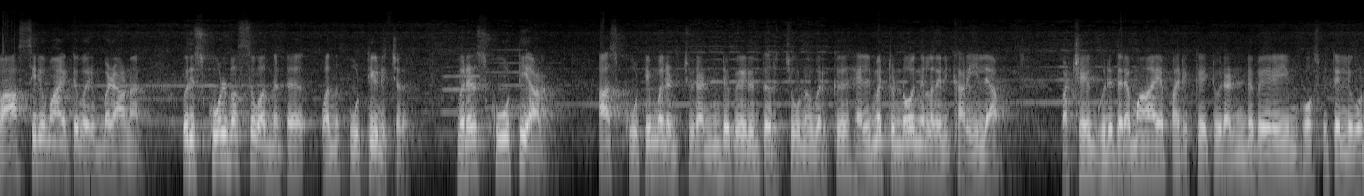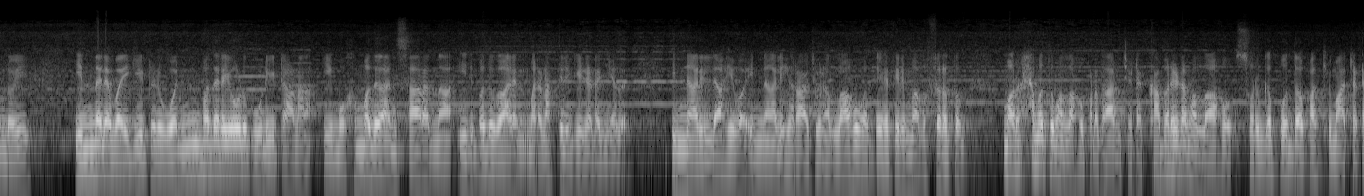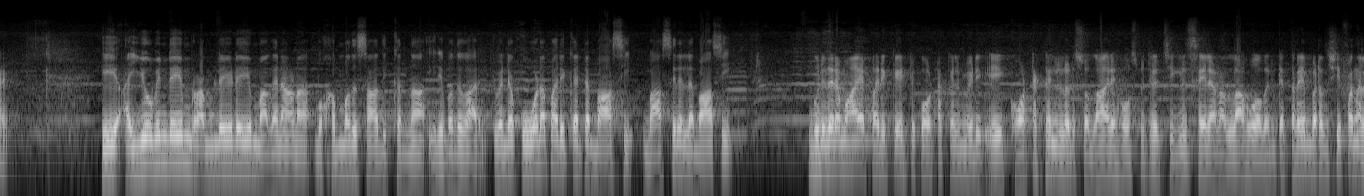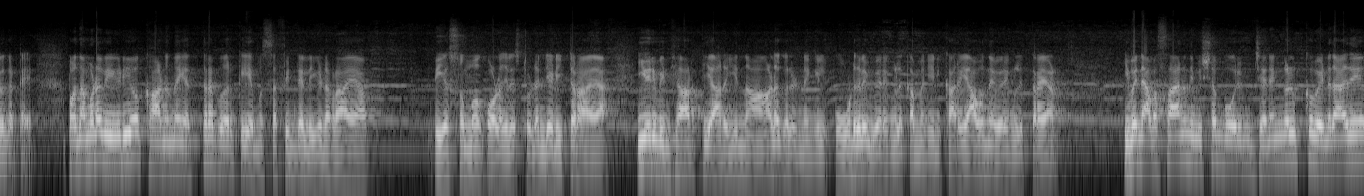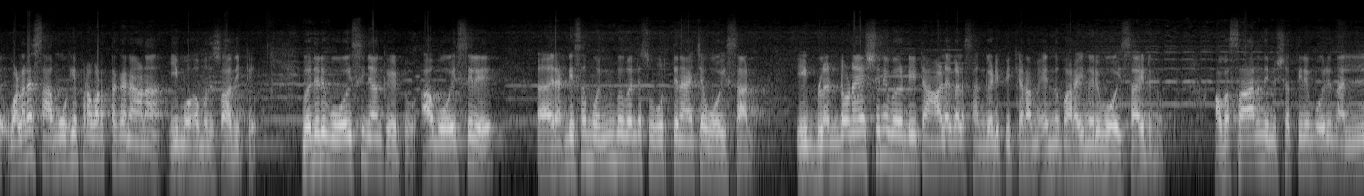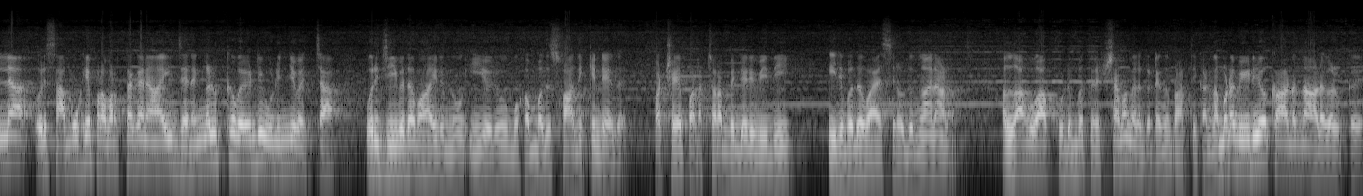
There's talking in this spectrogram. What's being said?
ബാസിലുമായിട്ട് വരുമ്പോഴാണ് ഒരു സ്കൂൾ ബസ് വന്നിട്ട് വന്ന് കൂട്ടിയിടിച്ചത്. ഇവരൊരു സ്കൂട്ടിയാണ്. ആ സ്കൂട്ടിമ്മൽ അടിച്ചു രണ്ടുപേരും തെറിച്ചു വീണു. ഇവർക്ക് ഹെൽമെറ്റ് ഉണ്ടോ എന്നുള്ളത് എനിക്കറിയില്ല. പക്ഷേ ഗുരുതരമായ പരിക്കേറ്റു രണ്ടുപേരെയും ഹോസ്പിറ്റലിൽ കൊണ്ടുപോയി. ഇന്നലെ വൈകിട്ട് ഒരു ഒൻപതരയോട് കൂടിയിട്ടാണ് ഈ മുഹമ്മദ് അൻസാർ എന്ന ഇരുപതുകാരൻ മരണത്തിന് കീഴടങ്ങിയത്. ഇന്നാലില്ലാഹി വ ഇന്നാലിഹി റാജുൻ അള്ളാഹു അദ്ദേഹത്തിന് മഹഫിറത്തും മർഹമത്തും അള്ളാഹു പ്രദാനം ചെയ്യട്ടെ കബറിടം അള്ളാഹു സ്വർഗപ്പൂന്തപ്പാക്കി മാറ്റട്ടെ. ഈ അയ്യൂബിന്റെയും റംലയുടെയും മകനാണ് മുഹമ്മദ് സാദിഖ് എന്ന ഇരുപതുകാരൻ. ഇവന്റെ കൂടെ പരിക്കേറ്റ ബാസി ബാസിലല്ല ബാസി ഗുരുതരമായ പരിക്കേറ്റ് കോട്ടക്കൽ മെഡി ഈ കോട്ടക്കലിലുള്ള ഒരു സ്വകാര്യ ഹോസ്പിറ്റലിൽ ചികിത്സയിലാണ് അള്ളാഹു അവർക്ക് എത്രയും പെട്ടെന്ന് ശിഫ നൽകട്ടെ. അപ്പോൾ നമ്മുടെ വീഡിയോ കാണുന്ന എത്ര പേർക്ക് എം എസ് എഫിന്റെ ലീഡറായ പി എസ് എം ഒ കോളേജിലെ സ്റ്റുഡന്റ് എഡിറ്ററായ ഈ ഒരു വിദ്യാർത്ഥി അറിയുന്ന ആളുകളുണ്ടെങ്കിൽ കൂടുതൽ വിവരങ്ങൾ കമന്റ് എനിക്ക് അറിയാവുന്ന വിവരങ്ങൾ ഇത്രയാണ്. ഇവന്റെ അവസാന നിമിഷം പോലും ജനങ്ങൾക്ക് വേണ്ടി അതായത് വളരെ സാമൂഹ്യ പ്രവർത്തകനാണ് ഈ മുഹമ്മദ് സാദിഖ്. ഇവന്റെ ഒരു വോയിസ് ഞാൻ കേട്ടു. ആ വോയിസിൽ രണ്ടു ദിവസം മുൻപ് ഇവന്റെ സുഹൃത്തിനയച്ച വോയിസാണ്. ഈ ബ്ലഡ് ഡൊണേഷന് വേണ്ടിയിട്ട് ആളുകൾ സംഘടിപ്പിക്കണം എന്ന് പറയുന്ന ഒരു വോയിസ് ആയിരുന്നു. അവസാന നിമിഷത്തിലും ഒരു നല്ല ഒരു സാമൂഹ്യ പ്രവർത്തകനായി ജനങ്ങൾക്ക് വേണ്ടി ഒഴിഞ്ഞു വെച്ച ഒരു ജീവിതമായിരുന്നു ഈ ഒരു മുഹമ്മദ് സ്വാദിഖിന്റേത് പക്ഷേ പടച്ചറബിന്റെ ഒരു വിധി ഇരുപത് വയസ്സിൽ ഒതുങ്ങാനാണ്. അള്ളാഹു ആ കുടുംബത്തിന് ക്ഷമ നൽകട്ടെ എന്ന് പ്രാർത്ഥിക്കണം നമ്മുടെ വീഡിയോ കാണുന്ന ആളുകൾക്ക്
